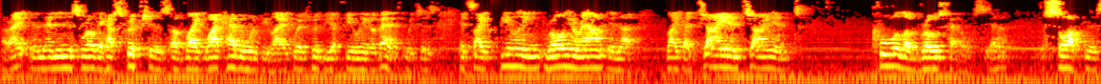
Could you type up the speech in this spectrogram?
All right, and then in this world they have scriptures of like what heaven would be like, which would be a feeling event, which is it's like feeling rolling around in a like a giant, giant pool of rose petals. Yeah, the softness,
